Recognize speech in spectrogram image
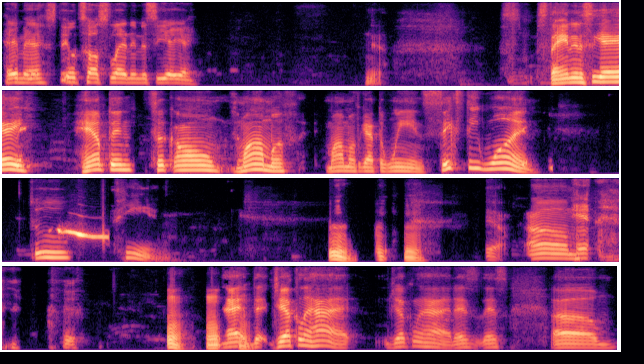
hey, man, still tough sledding in the CAA. Yeah. Staying in the CAA, Hampton took on Monmouth. Monmouth got the win 61 to 10. Mm, mm, mm. Yeah. Um that, that Jekyll and Hyde. Jekyll and Hyde. That's that's um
